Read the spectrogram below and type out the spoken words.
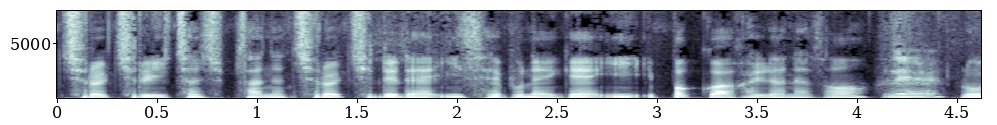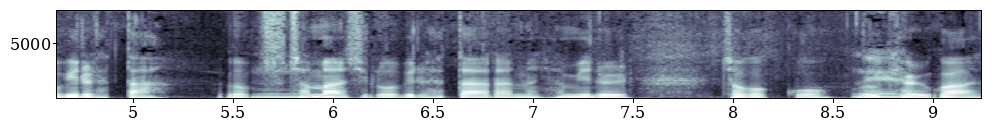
7월 7일 2014년 7월 7일에 이 세 분에게 이 입법과 관련해서 네. 로비를 했다. 음. 수천만 원씩 로비를 했다라는 혐의를 적었고 그 네. 결과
